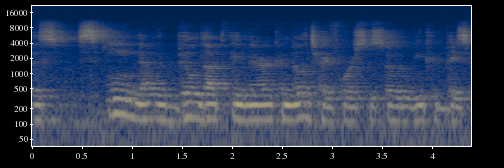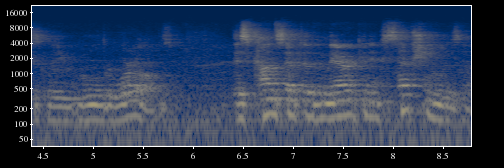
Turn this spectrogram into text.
this scheme that would build up the American military forces so that we could basically rule the world. This concept of American exceptionalism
